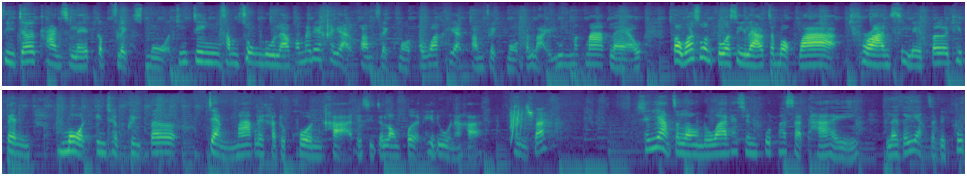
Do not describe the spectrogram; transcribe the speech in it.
ฟีเจอร์ translate กับ flex mode จริงๆ Samsung ดูแล้วก็ไม่ได้ขยายความ flex mode เพราะว่าขยายความ flex mode กันหลายรุ่นมากๆแล้ว แต่ว่าส่วนตัวซีแล้วจะบอกว่า translator ที่เป็น mode interpreter แจ่มมากเลยค่ะทุกคนค่ะ เดี๋ยวซีจะลองเปิดให้ดูนะคะ เห็นปะฉันอยากจะลองดูว่าถ้าฉันพูดภาษาไทย แล้วก็อยากจะไปพูด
